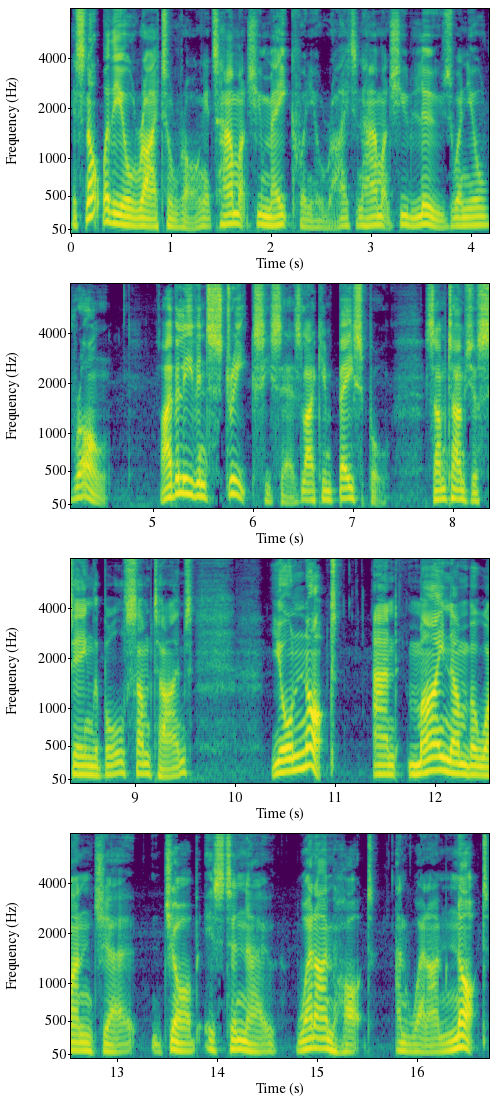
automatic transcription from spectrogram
It's not whether you're right or wrong, it's how much you make when you're right and how much you lose when you're wrong. I believe in streaks, he says, like in baseball. Sometimes you're seeing the ball, sometimes you're not. And my number one jo- job is to know when I'm hot and when I'm not.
